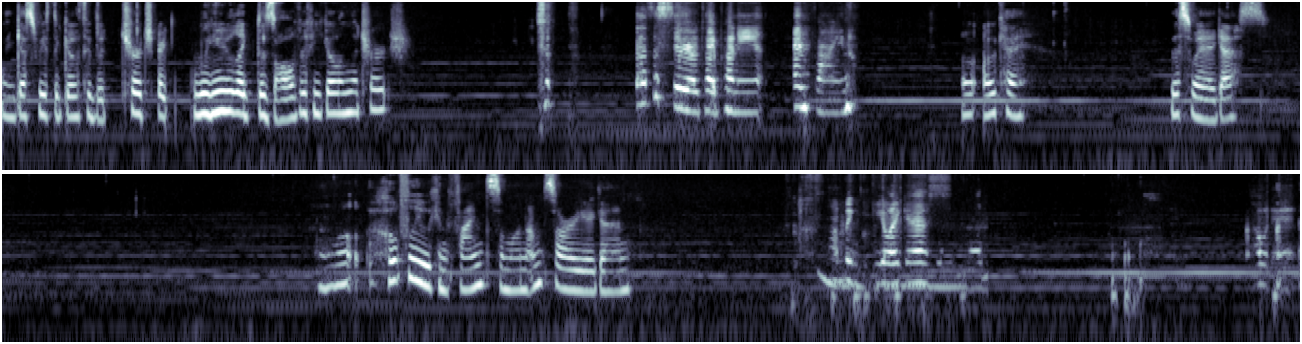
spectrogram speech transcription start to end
I guess we have to go through the church. Will you like dissolve if you go in the church? That's a stereotype, honey. I'm fine. Oh, okay. This way, I guess. Well, hopefully we can find someone. I'm sorry again. Not a big deal, I guess. Doubt it.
